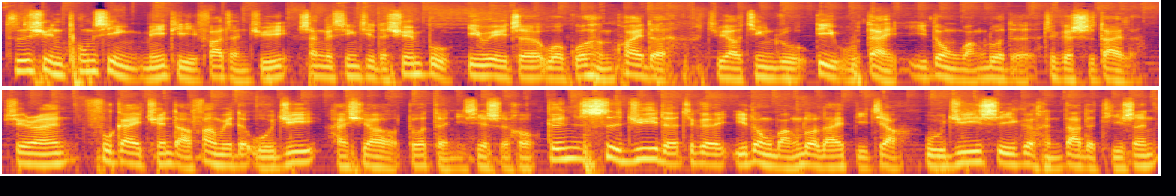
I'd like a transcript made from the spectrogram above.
资讯通信媒体发展局上个星期的宣布，意味着我国很快的就要进入第五代移动网络的这个时代了。虽然覆盖全岛范围的五 G 还需要多等一些时候，跟四 G 的这个移动网络来比较，五 G 是一个很大的提升，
